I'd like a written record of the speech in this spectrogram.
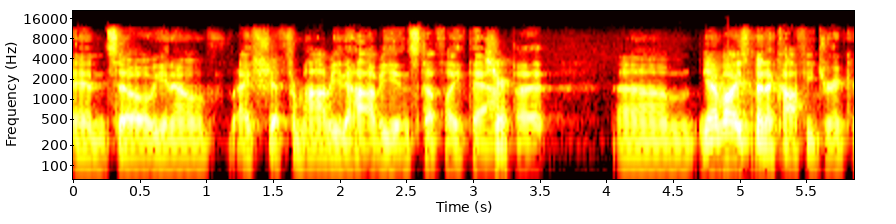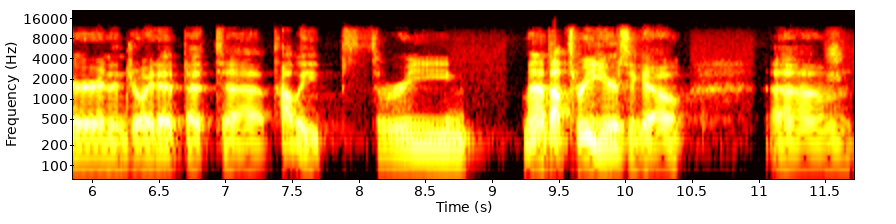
and so you know, I shift from hobby to hobby and stuff like that. Sure. But um, yeah, I've always been a coffee drinker and enjoyed it. But uh, probably three, well, about three years ago. Um,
